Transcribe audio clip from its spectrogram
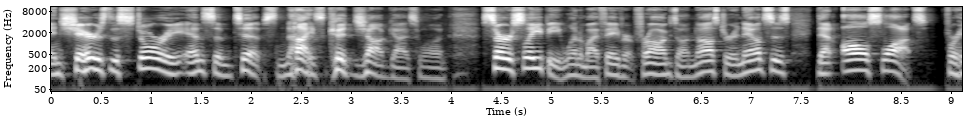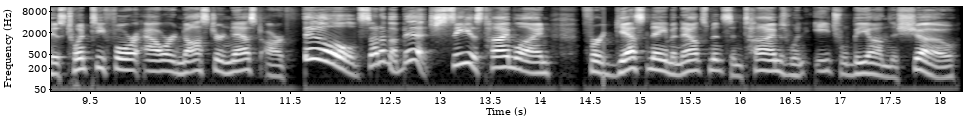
and shares the story and some tips. Nice, good job, Guy Swan. Ser Sleepy, one of my favorite frogs on Nostr, announces that all slots for his 24 hour Nostr nest are filled. Son of a bitch. See his timeline for guest name announcements and times when each will be on the show.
